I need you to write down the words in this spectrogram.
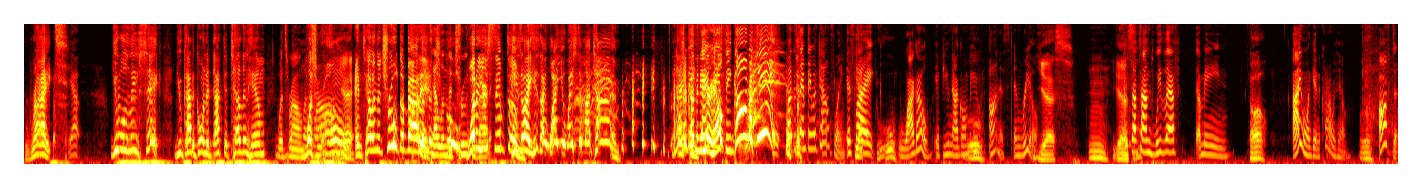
right. Yep. You will leave sick. You got to go in the doctor telling him What's wrong? what's wrong. Yeah, and telling the truth about Telling it. the Telling the truth. truth. What are your it. symptoms? He's like, he's like, why are you wasting my time? Now you're coming in here healthy. Go on again. But the same thing with counseling. It's Yep. like, Ooh. why go if you're not gonna be Ooh. honest and real? yes, Mm. And sometimes we left. I mean, Oh. I didn't want to get in the car with him. Ugh. Often.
